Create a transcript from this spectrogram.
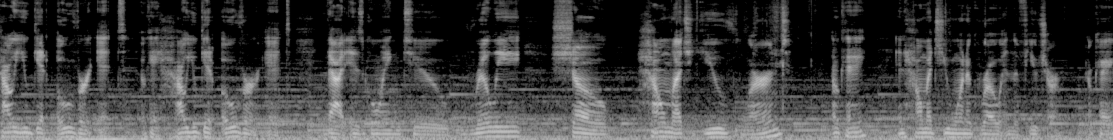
how you get over it, okay? How you get over it that is going to really show how much you've learned, okay? And how much you want to grow in the future, okay?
